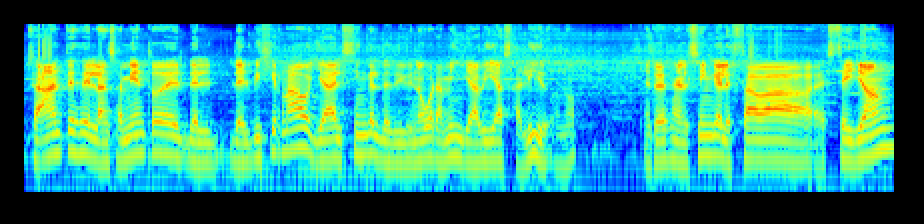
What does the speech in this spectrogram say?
O sea, antes del lanzamiento del, del, del Here Now, ya el single de Do You Know What I Mean ya había salido, ¿no? Entonces en el single estaba Stay Young,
